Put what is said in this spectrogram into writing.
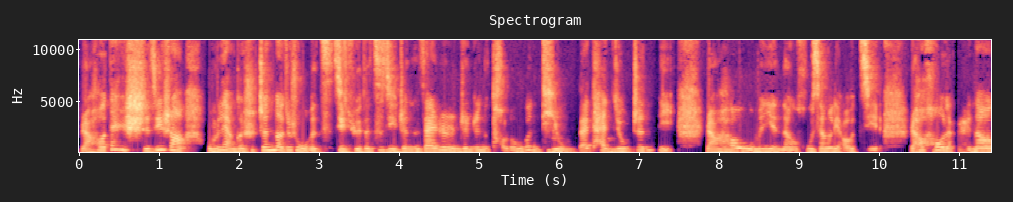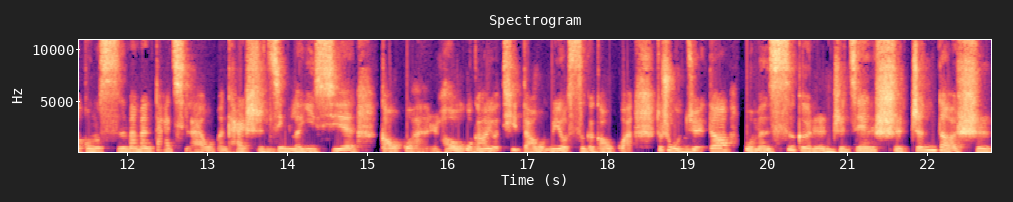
然后但是实际上我们两个是真的，就是我们自己觉得自己真的在认认真真的讨论问题，我们在探究真理，然后我们也能互相了解。然后后来呢，公司慢慢大起来，我们开始进了一些高管。然后我刚刚有提到，我们有四个高管，就是我觉得我们四个人之间是真的是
